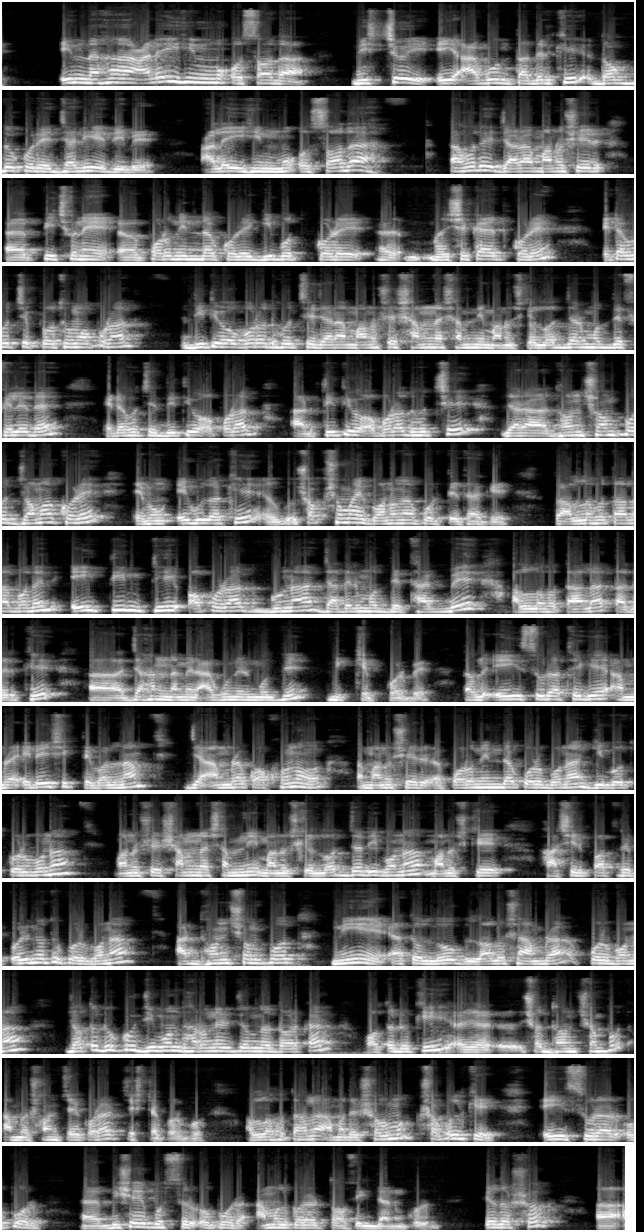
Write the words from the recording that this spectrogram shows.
ইন্নাহা আলাইহিম মুসাদা। নিশ্চয়ই এই আগুন তাদেরকে দগ্ধ করে জ্বালিয়ে দিবে। আলাইহিম মুসাদা। তাহলে যারা মানুষের পিছনে পরনিন্দা করে, গিবত করে শেকায়ত করে, এটা হচ্ছে প্রথম অপরাধ। দ্বিতীয় অপরাধ হচ্ছে যারা মানুষের সামনাসামনি মানুষকে লজ্জার মধ্যে ফেলে দেয়, এটা হচ্ছে দ্বিতীয় অপরাধ। আর তৃতীয় অপরাধ হচ্ছে যারা ধন সম্পদ জমা করে এবং এগুলাকে সবসময় গণনা করতে থাকে। তো আল্লাহ তাআলা বলেন, এই তিনটি অপরাধ গুণা যাদের মধ্যে থাকবে, আল্লাহ তাআলা তাদেরকে আহ জাহান নামের আগুনের মধ্যে নিক্ষেপ করবে। তাহলে এই সুরা থেকে আমরা এটাই শিখতে পারলাম যে আমরা কখনো মানুষের পরনিন্দা করব না গিবোধ করব না মানুষের সামনাসামনি মানুষকে লজ্জা দিব না, মানুষকে হাসির পাত্রে পরিণত করব না, আর ধন সম্পদ নিয়ে এত লোভ লালসা আমরা করব না। যতটুকু জীবন ধারণের জন্য দরকার, অতটুকুই ধন সম্পদ আমরা সঞ্চয় করার চেষ্টা করব। আল্লাহ তাআলা আমাদের সকলকে এই সুরার ওপর বিষয়বস্তুর ওপর আমল করার তৌফিক দান করুন। প্রিয় দর্শক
